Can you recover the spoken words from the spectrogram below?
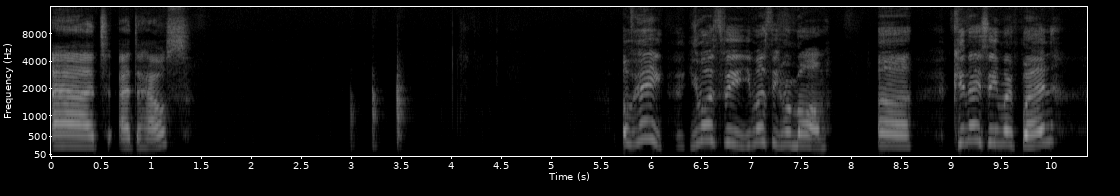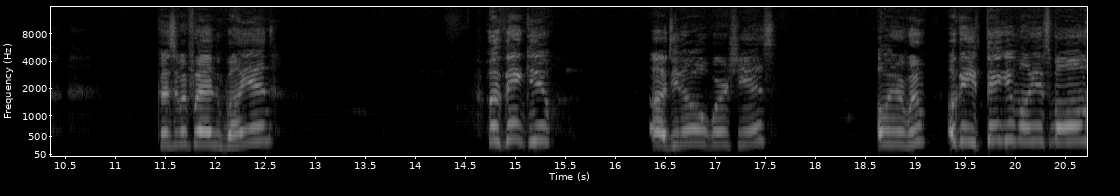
At at the house. Oh hey, you must be you must be her mom. Uh, can I see my friend? Cause my friend Y/N. Oh, thank you. Uh, do you know where she is? Oh, in her room. Okay, thank you, Y/N's mom.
